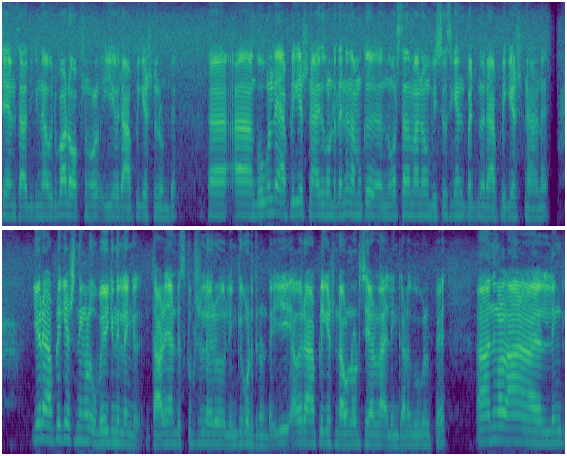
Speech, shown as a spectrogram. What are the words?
ചെയ്യാൻ സാധിക്കുന്ന ഒരുപാട് ഓപ്ഷനുകൾ ഈ ഒരു ആപ്ലിക്കേഷനിലുണ്ട് ഗൂഗിളിന്റെ ആപ്ലിക്കേഷൻ ആയതുകൊണ്ട് തന്നെ നമുക്ക് നൂറ് ശതമാനവും വിശ്വസിക്കാൻ പറ്റുന്ന ഒരു ആപ്ലിക്കേഷനാണ് ഈ ഒരു ആപ്ലിക്കേഷൻ നിങ്ങൾ ഉപയോഗിക്കുന്നില്ലെങ്കിൽ താഴെ ഞാൻ ഡിസ്ക്രിപ്ഷനിൽ ഒരു ലിങ്ക് കൊടുത്തിട്ടുണ്ട്. ഈ ഒരു ആപ്ലിക്കേഷൻ ഡൗൺലോഡ് ചെയ്യാനുള്ള ലിങ്കാണ് ഗൂഗിൾ പേ നിങ്ങൾ ആ ലിങ്ക്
